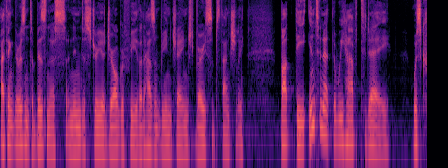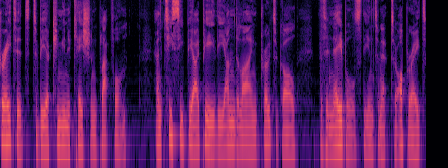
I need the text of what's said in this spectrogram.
I think there isn't a business, an industry, a geography that hasn't been changed very substantially. But the internet that we have today was created to be a communication platform. And TCP/IP, the underlying protocol that enables the internet to operate,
